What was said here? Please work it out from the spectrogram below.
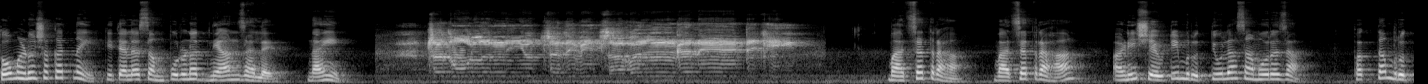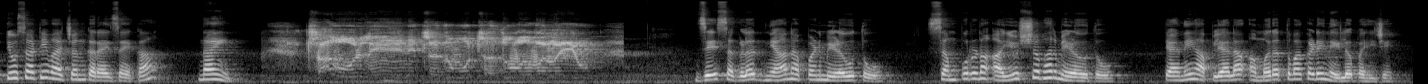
तो म्हणू शकत नाही की त्याला संपूर्ण ज्ञान झालंय. नाही. वाचत राहा वाचत राहा आणि शेवटी मृत्यूला सामोरं जा. फक्त मृत्यूसाठी वाचन करायचं आहे का? नाही. जे सगळं ज्ञान आपण मिळवतो संपूर्ण आयुष्यभर मिळवतो त्याने आपल्याला अमरत्वाकडे नेलं पाहिजे.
